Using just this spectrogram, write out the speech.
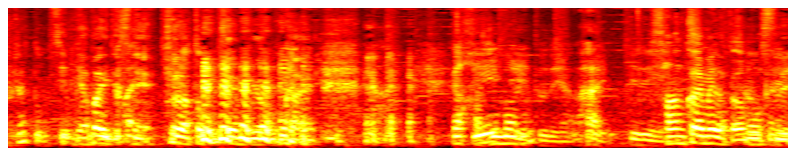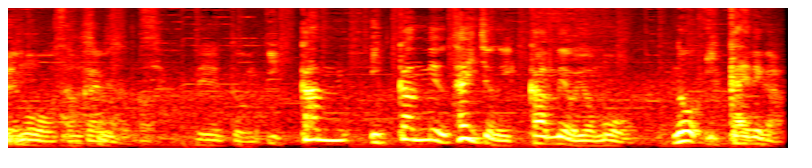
プラトンを全部やばいですね。プラトン全部読む回 が始まる？はい。でね3回目だからもう三すでに。回目もう3回目なんですよ。でえっと一巻一巻目の大長の一巻目を読もうの1回目が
